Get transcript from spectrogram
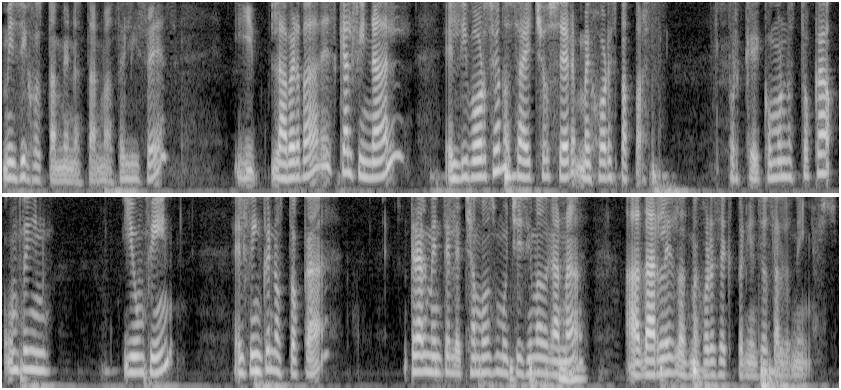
mis hijos también están más felices. Y la verdad es que al final el divorcio nos ha hecho ser mejores papás. Porque como nos toca un fin y un fin, el fin que nos toca, realmente le echamos muchísimas ganas a darles las mejores experiencias a los niños.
